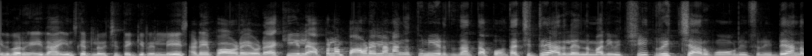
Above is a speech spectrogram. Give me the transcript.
இது பாருங்க இதான் இன்ஸ்கர்ட்ல வச்சு தைக்கிற லேஸ். அடைய பாவடையோட கீழே அப்பெல்லாம் பாவடையெல்லாம் நாங்க துணி எடுத்து தான் தப்போம். தச்சுட்டு அதுல இந்த மாதிரி வச்சு ரிச்சா இருக்கும் அப்படின்னு சொல்லிட்டு அந்த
